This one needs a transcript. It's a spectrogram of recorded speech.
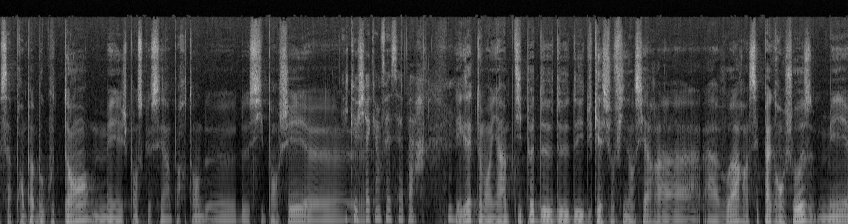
Ça prend pas beaucoup de temps, mais je pense que c'est important de, de s'y pencher. et que chacun fasse sa part. Exactement, il y a un petit peu de- de- d'éducation financière à, à avoir. C'est pas grand chose, mais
